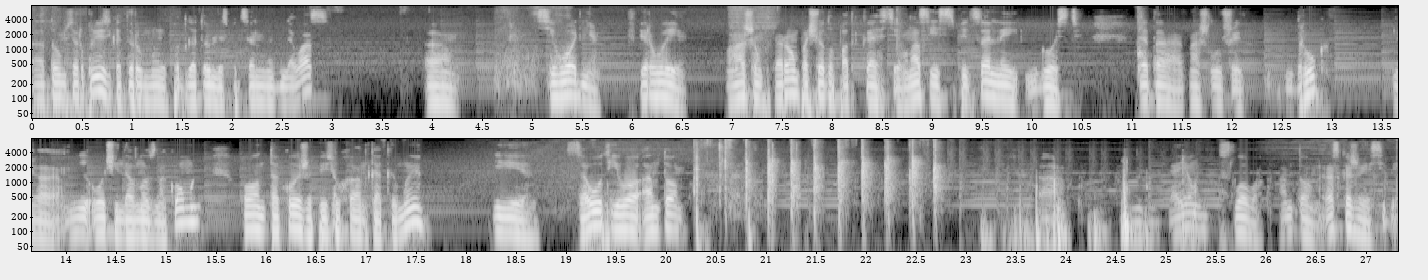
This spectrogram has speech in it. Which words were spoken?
о том сюрпризе, который мы подготовили специально для вас. А, Сегодня, впервые, в нашем втором по счету подкасте у нас есть специальный гость. Это наш лучший друг. А, Мы очень давно знакомы. Он такой же писюхан, как и мы. И зовут его Антон. А, Даем слово. Антон, расскажи о себе.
